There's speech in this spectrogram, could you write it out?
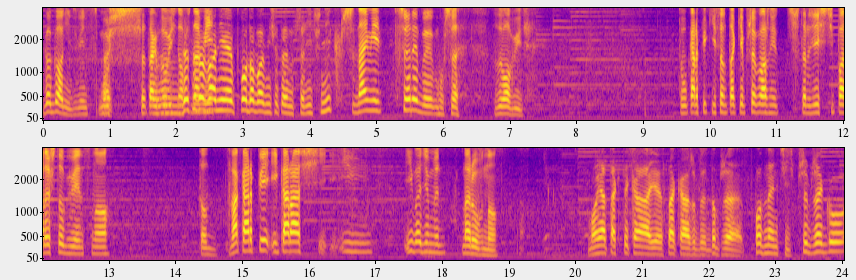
go gonić, więc muszę tak złowić no przynajmniej, Zdecydowanie podoba mi się ten przelicznik. przynajmniej trzy ryby muszę złowić. Tu karpiki są takie przeważnie 40 parę sztuk, więc no to dwa karpie i karaś i, i będziemy na równo. Moja taktyka jest taka, żeby dobrze podnęcić przy brzegu.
